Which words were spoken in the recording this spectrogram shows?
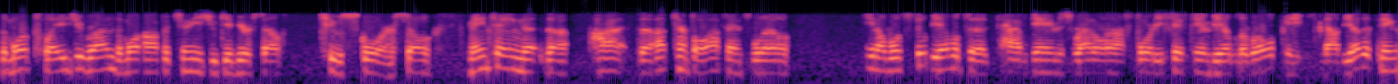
The more plays you run, the more opportunities you give yourself to score. So maintaining the the hot, the up tempo offense will you know, we'll still be able to have games rattle off 40, 50 and be able to roll teams. Now, the other thing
